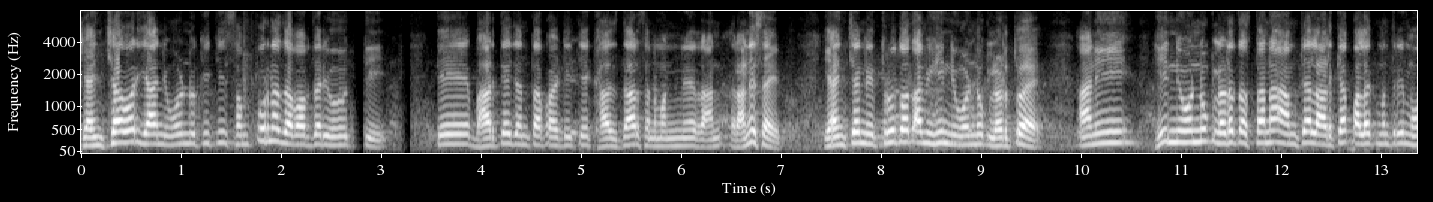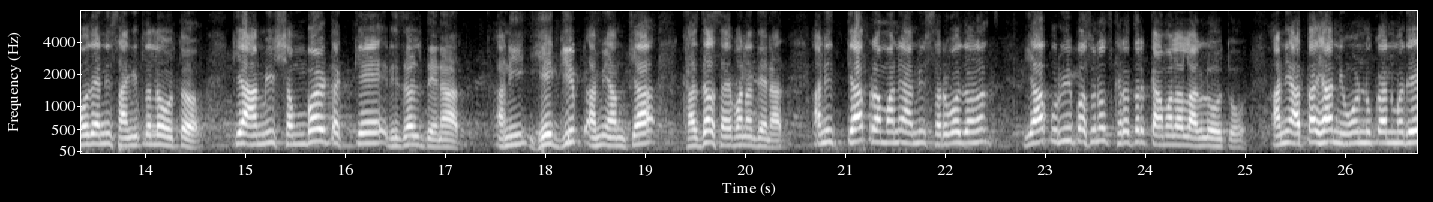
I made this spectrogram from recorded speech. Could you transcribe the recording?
ज्यांच्यावर या निवडणुकीची संपूर्ण जबाबदारी होती ते भारतीय जनता पार्टीचे खासदार सन्मान्य रान राणेसाहेब यांच्या नेतृत्वात आम्ही ही निवडणूक लढतो आहे आणि ही निवडणूक लढत असताना आमच्या लाडक्या पालकमंत्री महोदयांनी सांगितलेलं होतं की आम्ही शंभर टक्के रिझल्ट देणार आणि हे गिफ्ट आम्ही आमच्या खासदार साहेबांना देणार. आणि त्याप्रमाणे आम्ही सर्वजणच यापूर्वीपासूनच खरं तर कामाला लागलो होतो. आणि आता ह्या निवडणुकांमध्ये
